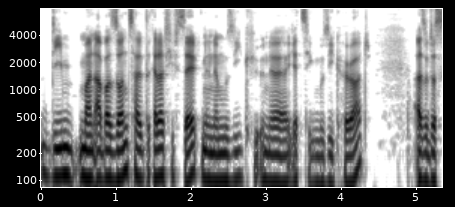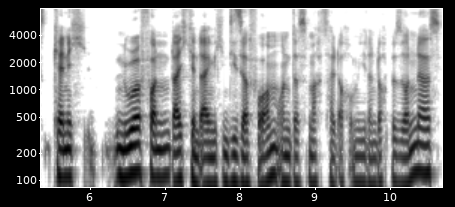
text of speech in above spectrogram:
die man aber sonst halt relativ selten in der Musik, in der jetzigen Musik hört. Also das kenne ich nur von Deichkind eigentlich in dieser Form und das macht es halt auch irgendwie dann doch besonders.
